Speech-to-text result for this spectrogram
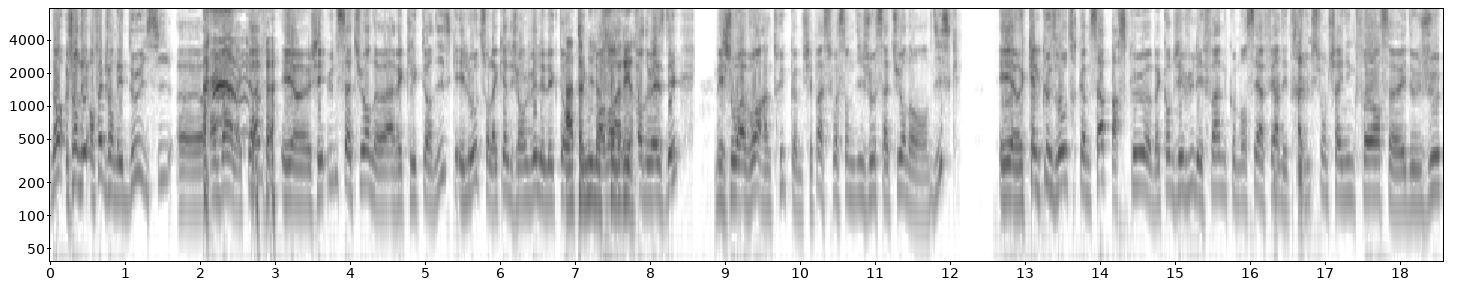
Non, j'en ai, en fait, j'en ai deux ici, euh, en bas à la cave, et euh, j'ai une Saturn euh, avec lecteur disque et l'autre sur laquelle j'ai enlevé les lecteurs Ah, t'as mis pour le avoir un lecteur de SD. Mais je dois avoir un truc comme, je sais pas, 70 jeux Saturn en disque. Et euh, quelques autres comme ça parce que euh, bah, quand j'ai vu les fans commencer à faire des traductions de Shining Force euh, et de jeux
